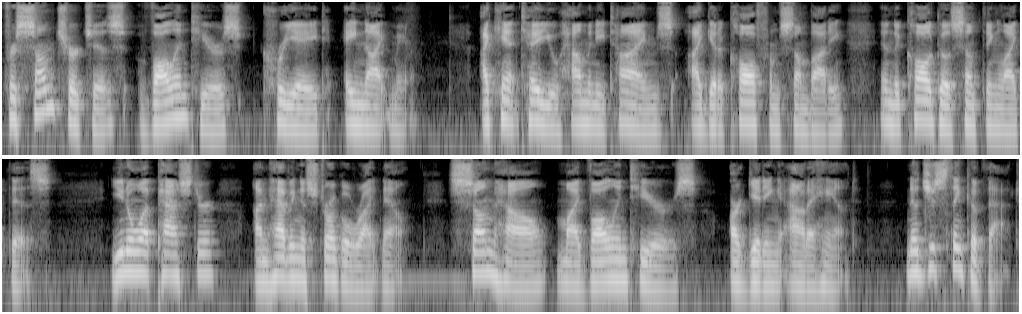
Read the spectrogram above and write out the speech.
For some churches, volunteers create a nightmare. I can't tell you how many times I get a call from somebody, and the call goes something like this You know what, Pastor? I'm having a struggle right now. Somehow my volunteers are getting out of hand. Now, just think of that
